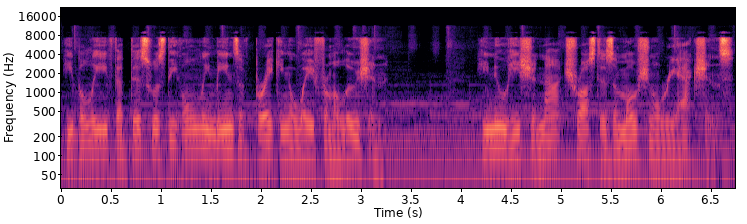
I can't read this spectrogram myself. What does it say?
He believed that this was the only means of breaking away from illusion. He knew he should not trust his emotional reactions.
